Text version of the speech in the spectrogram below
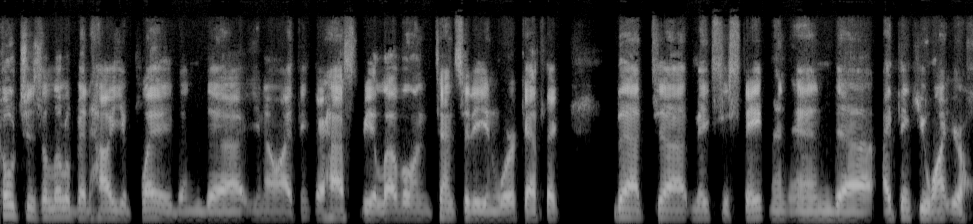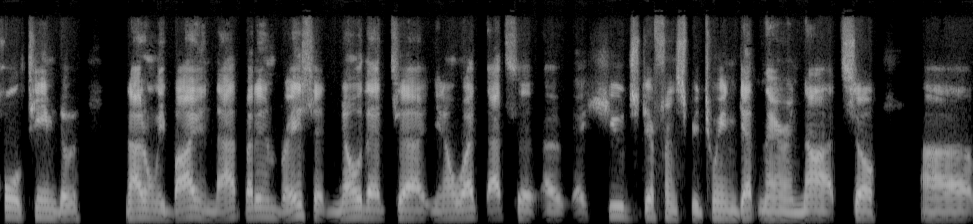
coaches a little bit how you played and uh, you know i think there has to be a level of intensity and work ethic that uh, makes a statement and uh, i think you want your whole team to not only buy in that but embrace it know that uh, you know what that's a, a, a, huge difference between getting there and not. So uh,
